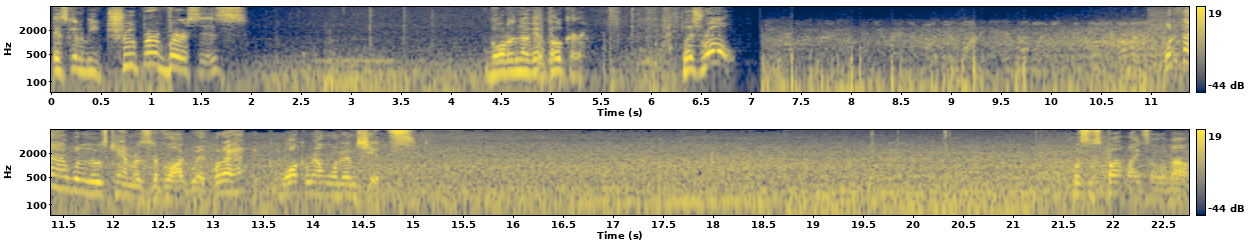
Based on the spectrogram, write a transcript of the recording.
it's going to be Trooper versus Golden Nugget Poker. Let's roll. What if I had one of those cameras to vlog with? What if I had to walk around one of them shits? What's the spotlights all about?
